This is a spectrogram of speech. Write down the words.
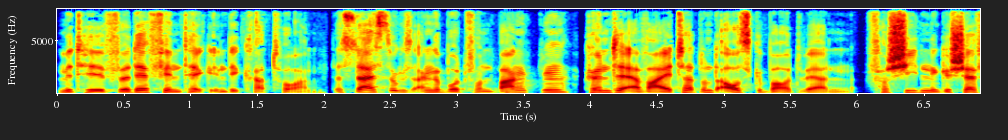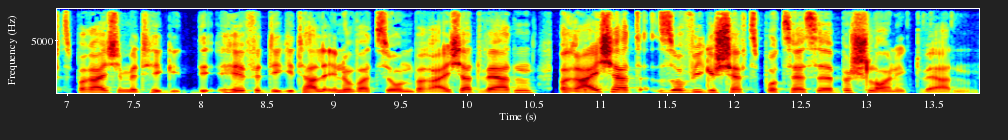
mit Hilfe der Fintech-Integratoren. Das Leistungsangebot von Banken könnte erweitert und ausgebaut werden, verschiedene Geschäftsbereiche mit Hilfe digitaler Innovation bereichert werden, bereichert sowie Geschäftsprozesse beschleunigt werden.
